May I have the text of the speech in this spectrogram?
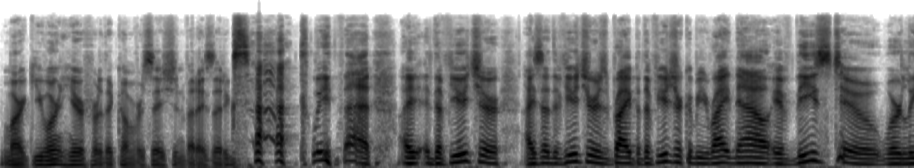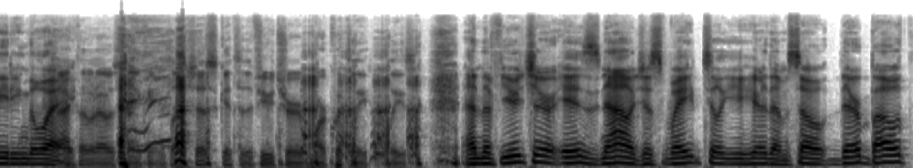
Mark, you weren't here for the conversation, but I said exactly that. I, the future, I said the future is bright, but the future could be right now if these two were leading the way. Exactly what I was thinking. Let's just get to the future more quickly, please. And the future is now. Just wait till you hear them. So they're both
